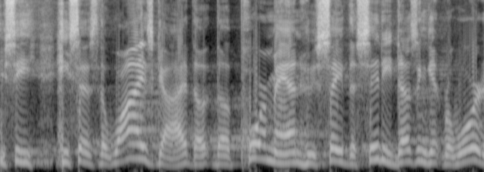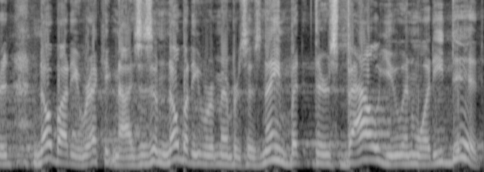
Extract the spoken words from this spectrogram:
You see, he says the wise guy, the, the poor man who saved the city, doesn't get rewarded. Nobody recognizes him, nobody remembers his name, but there's value in what he did.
